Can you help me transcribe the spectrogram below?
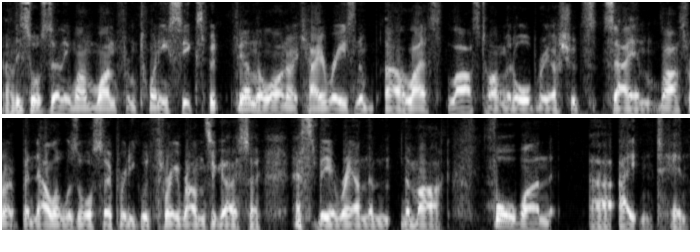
Uh, this horse has only won one from 26, but found the line okay reasonable uh, last last time at Albury, I should say, and last run at Benalla was also pretty good three runs ago, so has to be around the the mark. Four, one, uh, eight, and ten.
